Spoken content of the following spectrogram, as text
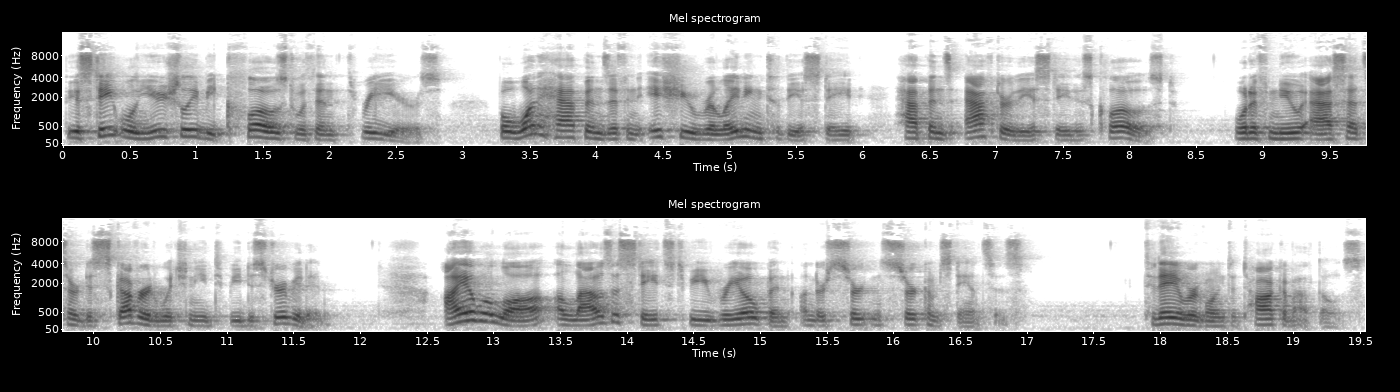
The estate will usually be closed within three years. But what happens if an issue relating to the estate happens after the estate is closed? What if new assets are discovered which need to be distributed? Iowa law allows estates to be reopened under certain circumstances. Today we're going to talk about those.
